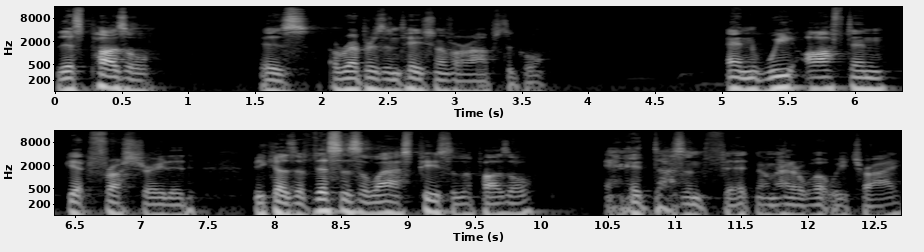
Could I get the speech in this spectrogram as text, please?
this puzzle is a representation of our obstacle. And we often get frustrated because if this is the last piece of the puzzle and it doesn't fit no matter what we try,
